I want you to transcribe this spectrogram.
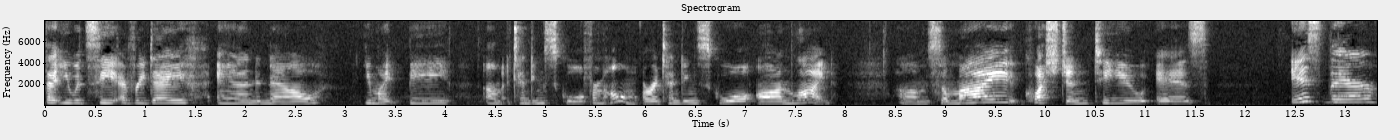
that you would see every day, and now you might be um, attending school from home or attending school online. Um, so, my question to you is Is there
